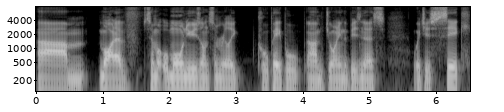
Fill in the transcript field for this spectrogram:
Um, might have some more news on some really cool people um, joining the business, which is sick.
